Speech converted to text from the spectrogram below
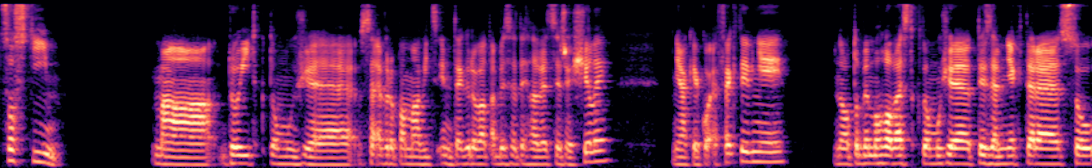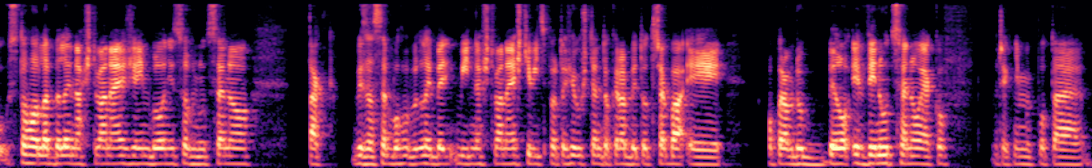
co s tím? Má dojít k tomu, že se Evropa má víc integrovat, aby se tyhle věci řešily nějak jako efektivněji? No to by mohlo vést k tomu, že ty země, které jsou z tohohle byly naštvané, že jim bylo něco vnuceno, tak by zase mohly být naštvané ještě víc, protože už tentokrát by to třeba i opravdu bylo i vynuceno, jako v, řekněme po té,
